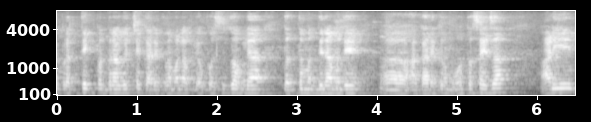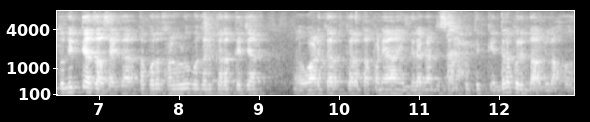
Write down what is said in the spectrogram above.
प्रत्येक पंधरा ऑगस्टच्या कार्यक्रमाला आपल्या उपस्थित आपल्या दत्त मंदिरामध्ये हा कार्यक्रम होत असायचा आणि तो नित्याचा असायचा. आता परत हळूहळू बदल करत त्याच्यात वाढ करत करत आपण या इंदिरा गांधी सांस्कृतिक केंद्रापर्यंत आलेलो आहोत.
